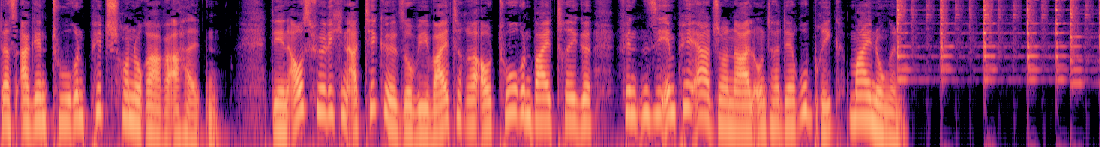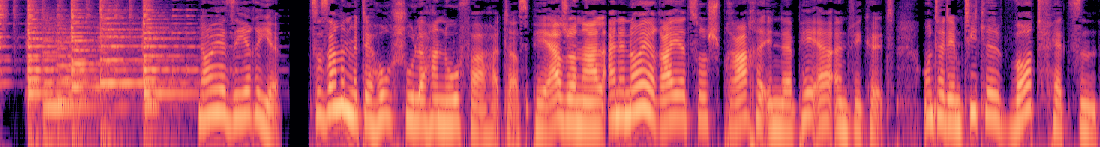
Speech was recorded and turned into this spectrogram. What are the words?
dass Agenturen Pitch-Honorare erhalten. Den ausführlichen Artikel sowie weitere Autorenbeiträge finden Sie im PR-Journal unter der Rubrik Meinungen. Neue Serie Zusammen mit der Hochschule Hannover hat das PR-Journal eine neue Reihe zur Sprache in der PR entwickelt. Unter dem Titel Wortfetzen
